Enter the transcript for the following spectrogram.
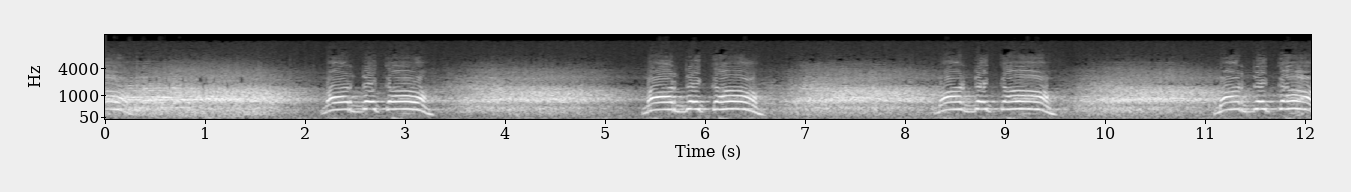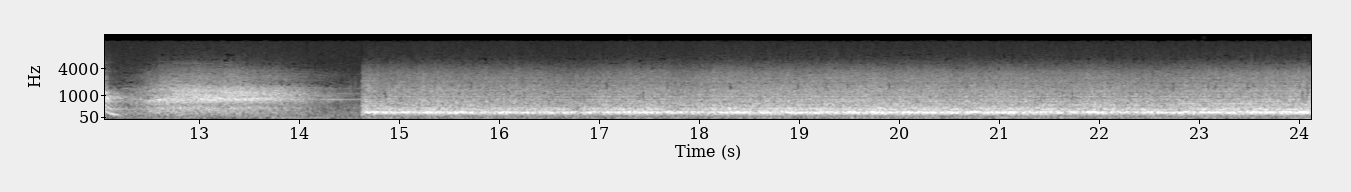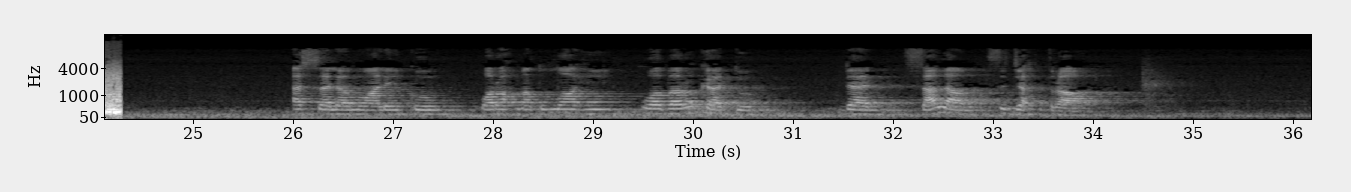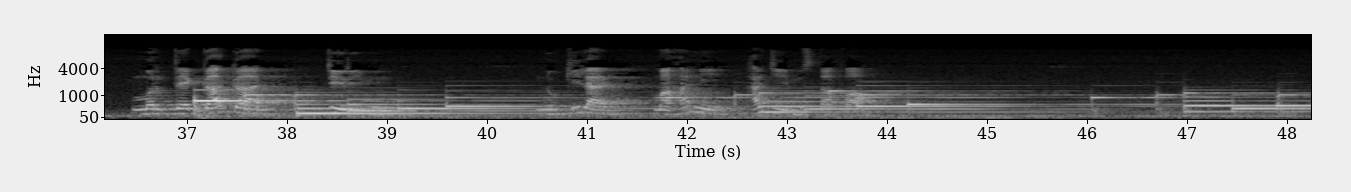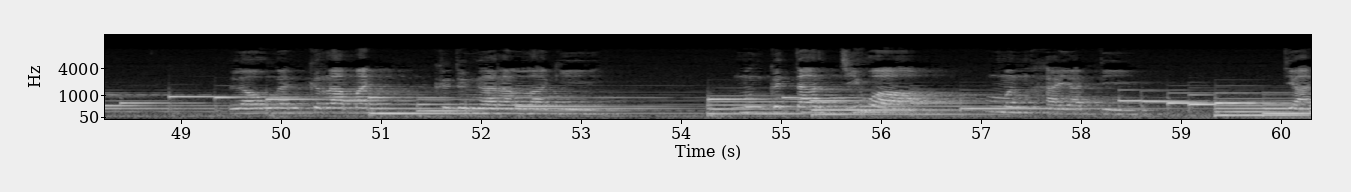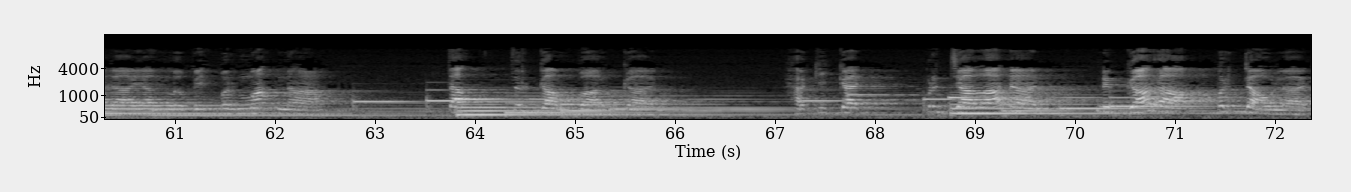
Merdeka! Merdeka! Merdeka! Merdeka! Assalamualaikum warahmatullahi wabarakatuh dan salam sejahtera. Merdekakan dirimu. Nukilan Mahani Haji Mustafa. Laungan keramat kedengaran lagi menggetar jiwa menghayati. Tiada yang lebih bermakna tak tergambarkan hakikat perjalanan negara berdaulat.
